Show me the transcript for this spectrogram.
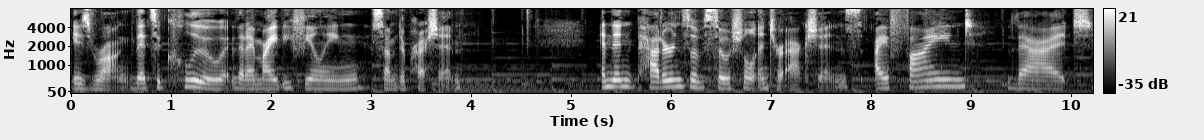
is wrong. That's a clue that I might be feeling some depression. And then patterns of social interactions. I find that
